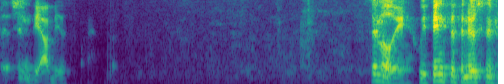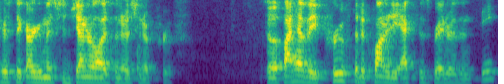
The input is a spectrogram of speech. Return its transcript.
That shouldn't be obvious. Similarly, we think that the notion of heuristic arguments should generalize the notion of proof. So if I have a proof that a quantity x is greater than c,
